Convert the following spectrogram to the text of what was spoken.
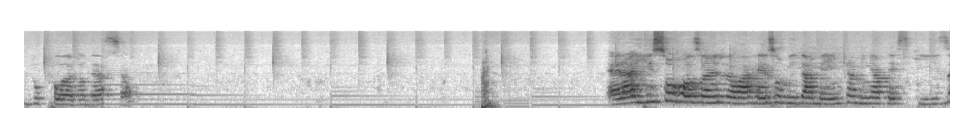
do plano de ação. Era isso, Rosângela, resumidamente, a minha pesquisa.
